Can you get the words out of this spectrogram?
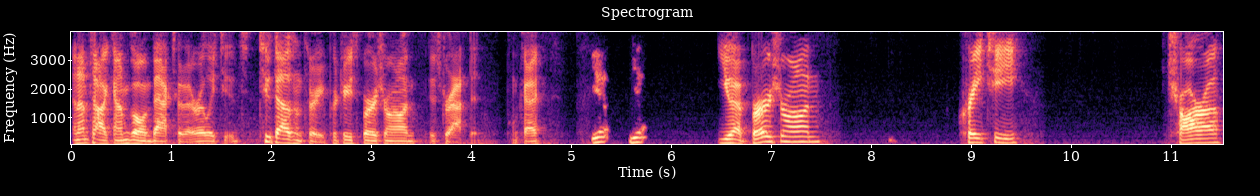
and I'm talking, I'm going back to the early two, it's 2003. Patrice Bergeron is drafted. Okay, Yep, yep. you have Bergeron, Krejci, Chara.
